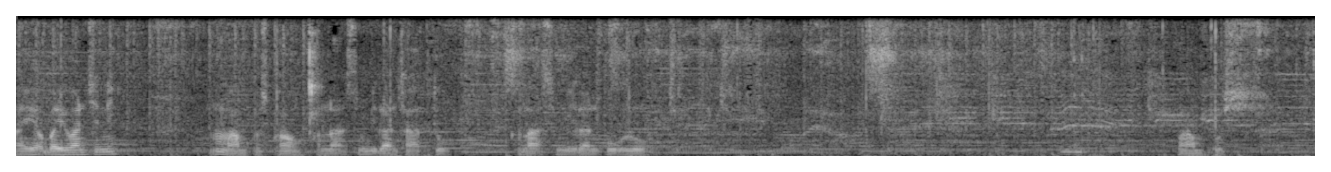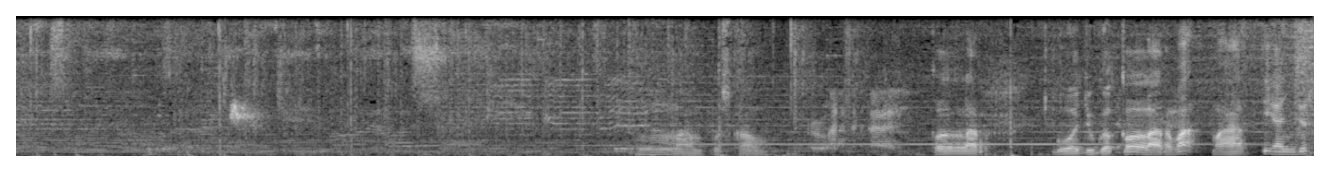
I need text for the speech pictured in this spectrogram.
Ayo Baywan sini. Hmm, Mampus kau kena 91 Kena 90 Mampus. Hmm, mampus kau kelar. Gua juga kelar pak. Mati anjir.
